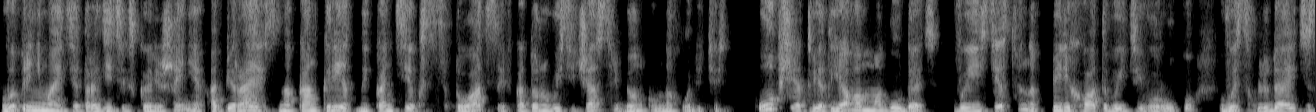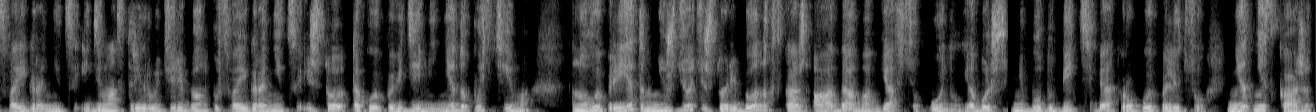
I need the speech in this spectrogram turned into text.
Вы принимаете это родительское решение, опираясь на конкретный контекст ситуации, в котором вы сейчас с ребенком находитесь. Общий ответ я вам могу дать. Вы, естественно, перехватываете его руку, вы соблюдаете свои границы и демонстрируете ребенку свои границы, и что такое поведение недопустимо. Но вы при этом не ждете, что ребенок скажет, а, да, мам, я все понял, я больше не буду бить тебя рукой по лицу. Нет, не скажет.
